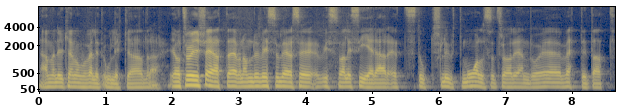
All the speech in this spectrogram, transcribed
Nej, men det kan nog vara väldigt olika. Det där. Jag tror i och för sig att även om du visualiserar, ett stort slutmål så tror jag det ändå är vettigt att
